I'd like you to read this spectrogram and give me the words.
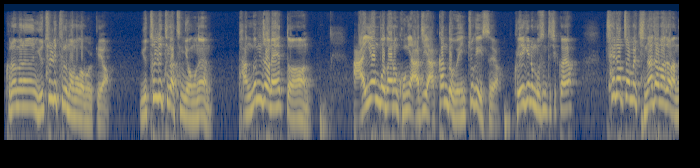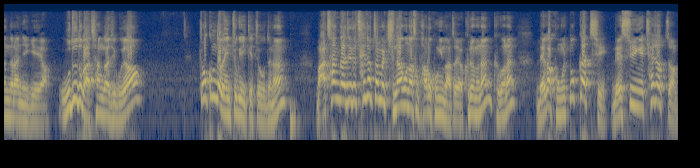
그러면은 유틸리티로 넘어가 볼게요. 유틸리티 같은 경우는 방금 전에 했던 아이언보다는 공이 아주 약간 더 왼쪽에 있어요. 그 얘기는 무슨 뜻일까요? 최저점을 지나자마자 맞는다는 얘기예요. 우드도 마찬가지고요. 조금 더 왼쪽에 있겠죠, 우드는. 마찬가지로 최저점을 지나고 나서 바로 공이 맞아요. 그러면은 그거는 내가 공을 똑같이 내 스윙의 최저점,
